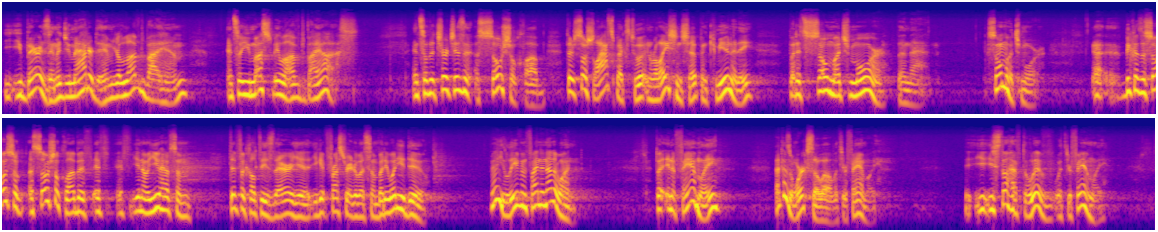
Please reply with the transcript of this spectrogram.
You bear his image, you matter to him, you're loved by him, and so you must be loved by us. And so the church isn't a social club. There's social aspects to it and relationship and community, but it's so much more than that. So much more. Uh, because a social, a social club, if, if, if you know you have some difficulties there, you, you get frustrated with somebody, what do you do? Well, you leave and find another one. But in a family, that doesn't work so well with your family. You, you still have to live with your family.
